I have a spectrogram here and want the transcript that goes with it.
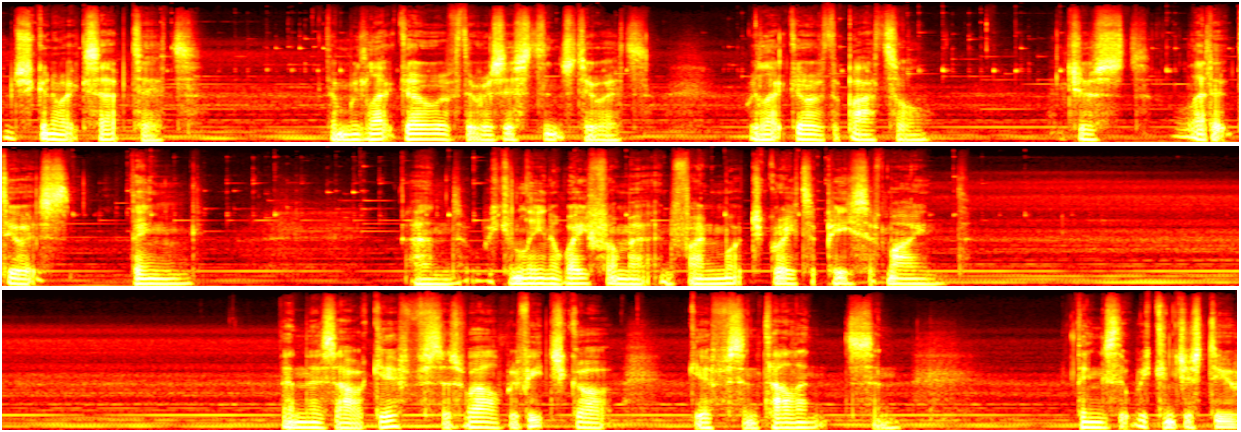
I'm just going to accept it. Then we let go of the resistance to it. We let go of the battle and just let it do its thing. And we can lean away from it and find much greater peace of mind. Then there's our gifts as well. We've each got gifts and talents and things that we can just do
